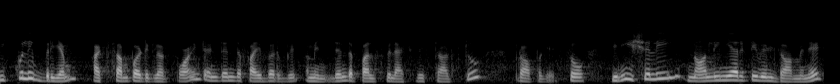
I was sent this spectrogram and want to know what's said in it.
equilibrium at some particular point and then the fiber will I mean then the pulse will actually starts to propagate. So, initially nonlinearity will dominate,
